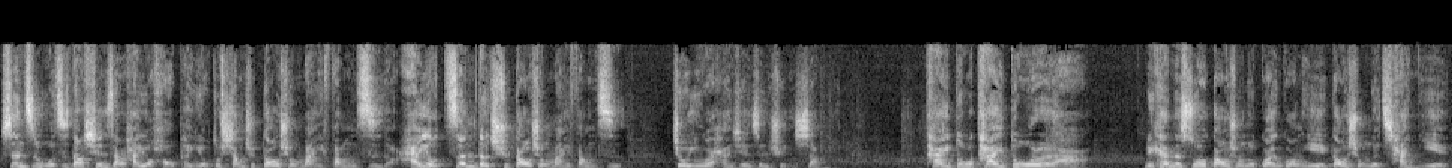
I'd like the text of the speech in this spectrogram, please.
甚至我知道线上还有好朋友都想去高雄买房子的，还有真的去高雄买房子，就因为韩先生选上，太多太多了啦！你看那时候高雄的观光业、高雄的产业，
